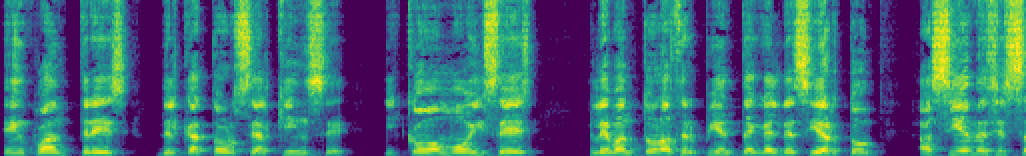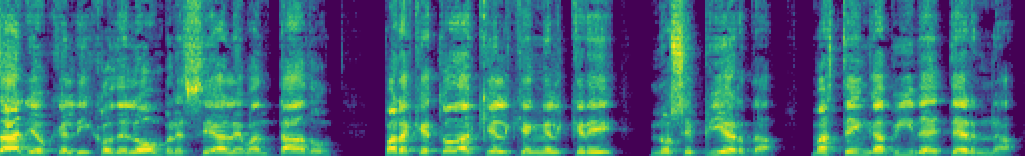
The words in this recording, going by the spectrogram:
en Juan 3 del 14 al 15, y como Moisés levantó la serpiente en el desierto, así es necesario que el Hijo del Hombre sea levantado para que todo aquel que en él cree no se pierda, mas tenga vida eterna.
